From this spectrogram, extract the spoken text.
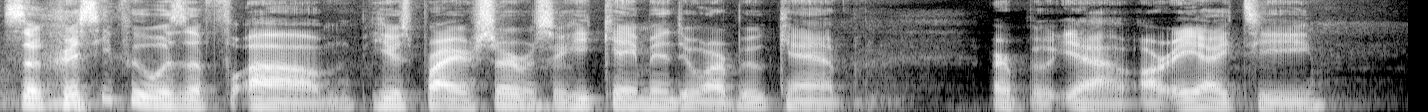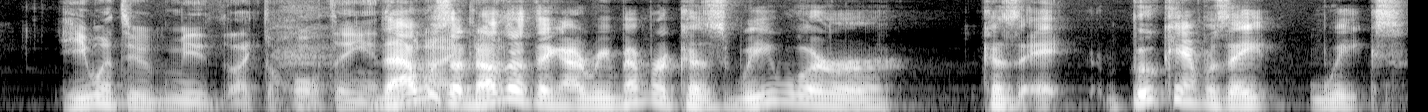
so Chrissy Poo was a um, he was prior service, so he came into our boot camp, or boot, yeah, our AIT. He went through me like the whole thing. That was another thing I remember because we were because boot camp was eight weeks.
